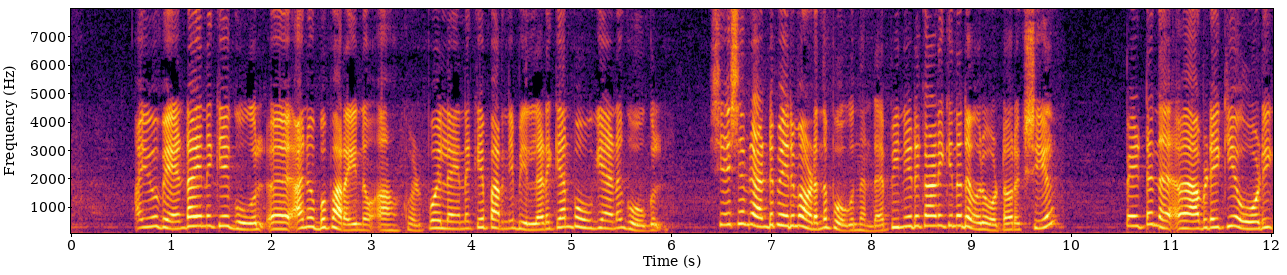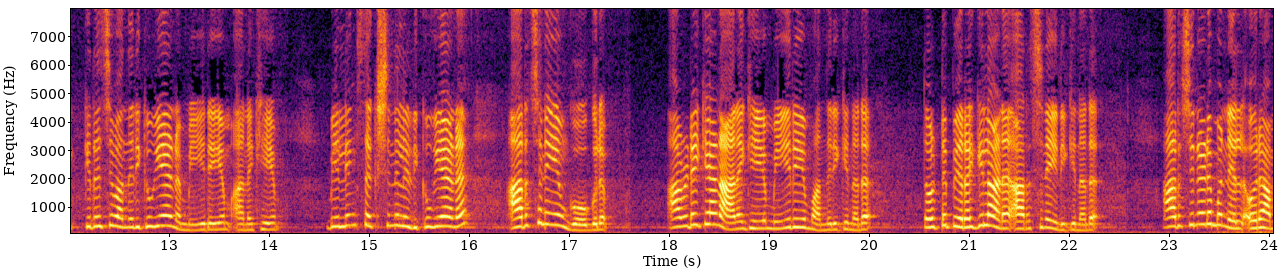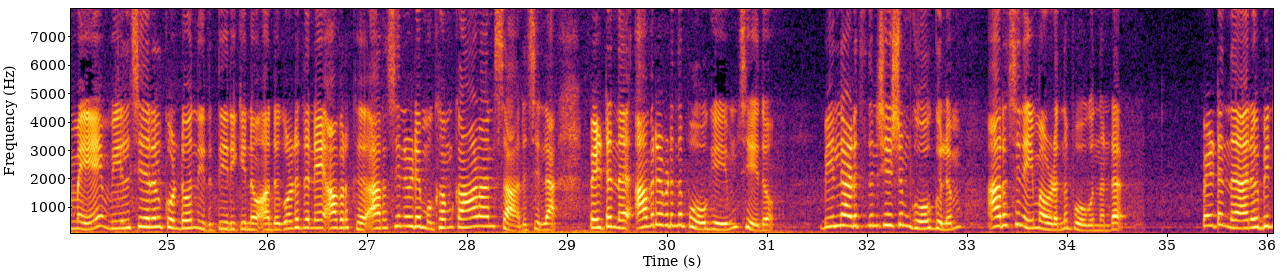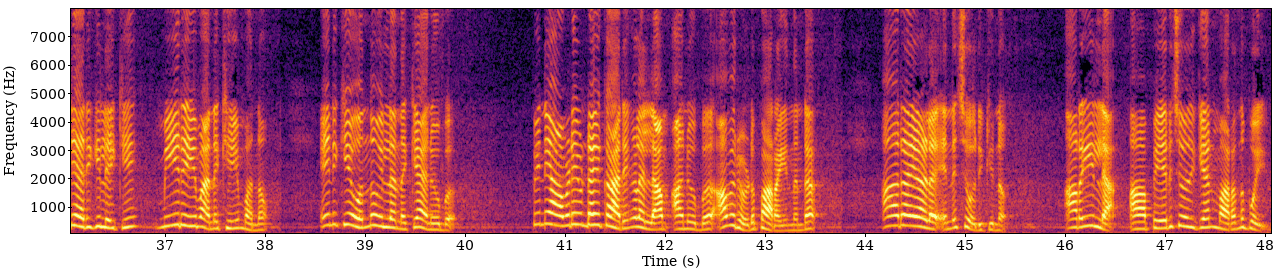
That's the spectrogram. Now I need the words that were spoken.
അയ്യോ വേണ്ട എന്നൊക്കെ ഗൂഗിൾ അനൂപ് പറയുന്നു. ആ കുഴപ്പമില്ല എന്നൊക്കെ പറഞ്ഞ് ബില്ലടയ്ക്കാൻ പോവുകയാണ് ഗൂഗിൾ. ശേഷം രണ്ടുപേരും അവിടെ നിന്ന് പോകുന്നുണ്ട്. പിന്നീട് കാണിക്കുന്നത് ഒരു ഓട്ടോറിക്ഷയിൽ പെട്ടെന്ന് അവിടേക്ക് ഓടിക്കിതച്ച് വന്നിരിക്കുകയാണ് മീരയും അനഘയും. ബില്ലിംഗ് സെക്ഷനിൽ ഇരിക്കുകയാണ് അർച്ചനയും ഗോകുലും അവിടേക്കാണ് അനഘയും മീരയും വന്നിരിക്കുന്നത്. തൊട്ട് പിറകിലാണ് അർച്ചന ഇരിക്കുന്നത്. അർച്ചനയുടെ മുന്നിൽ ഒരു വീൽ ചെയറിൽ കൊണ്ടുവന്ന് ഇരുത്തിയിരിക്കുന്നു അതുകൊണ്ട് തന്നെ അവർക്ക് അർച്ചനയുടെ മുഖം കാണാൻ സാധിച്ചില്ല. പെട്ടെന്ന് അവരവിടുന്ന് പോവുകയും ചെയ്തു. ബില്ല് അടച്ചതിന് ശേഷം ഗോകുലും അർച്ചനയും അവിടുന്ന് പോകുന്നുണ്ട്. പെട്ടെന്ന് അനൂപിന്റെ അരികിലേക്ക് മീരയും അനഖയും വന്നു. എനിക്ക് ഒന്നുമില്ലെന്നൊക്കെ അനൂപ്. പിന്നെ അവിടെ ഉണ്ടായ കാര്യങ്ങളെല്ലാം അനൂപ് അവരോട് പറയുന്നുണ്ട്. ആരായാൾ എന്നെ ചോദിക്കുന്നു. അറിയില്ല. ആ പേര് ചോദിക്കാൻ മറന്നുപോയി.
